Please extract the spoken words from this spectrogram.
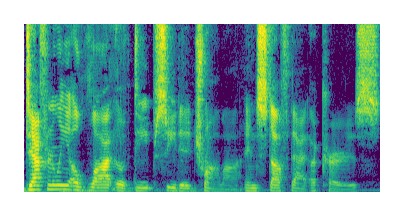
definitely a lot of deep seated trauma and stuff that occurs.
